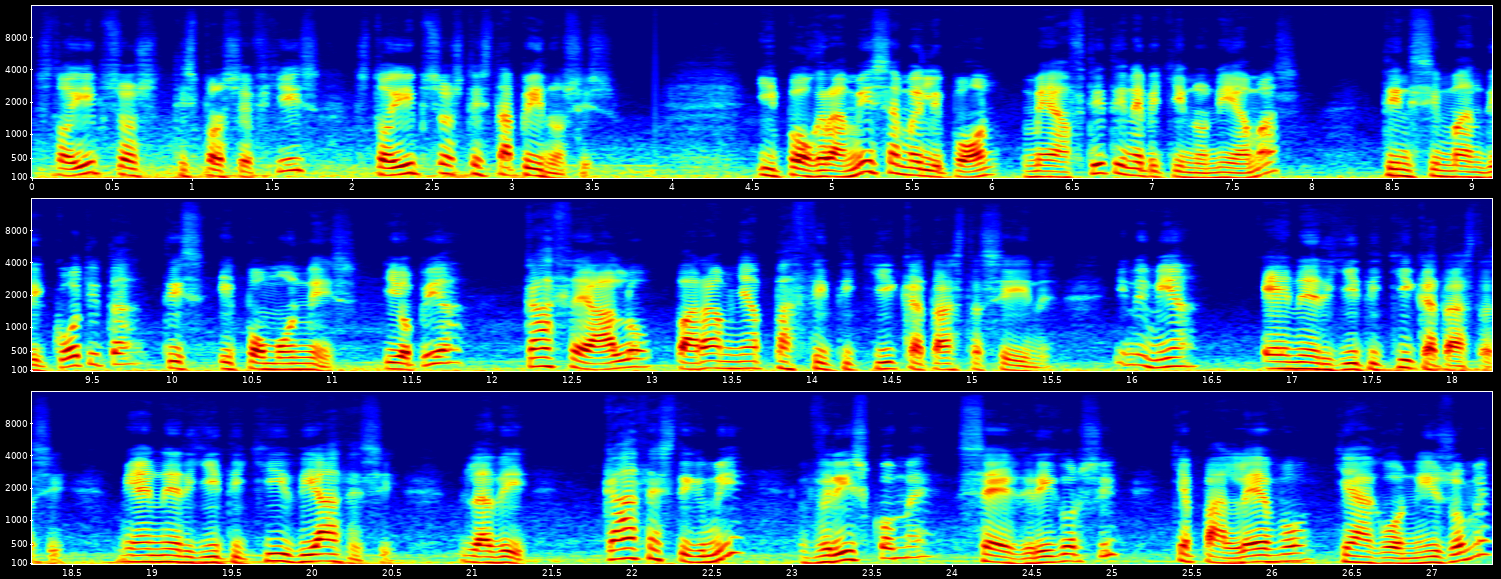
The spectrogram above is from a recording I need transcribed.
στο ύψος της προσευχής, στο ύψος της ταπείνωσης. Υπογραμμίσαμε λοιπόν με αυτή την επικοινωνία μας την σημαντικότητα της υπομονής, η οποία κάθε άλλο παρά μια παθητική κατάσταση είναι. Είναι μια ενεργητική κατάσταση, μια ενεργητική διάθεση. Δηλαδή κάθε στιγμή βρίσκομαι σε εγρήγορση και παλεύω και αγωνίζομαι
